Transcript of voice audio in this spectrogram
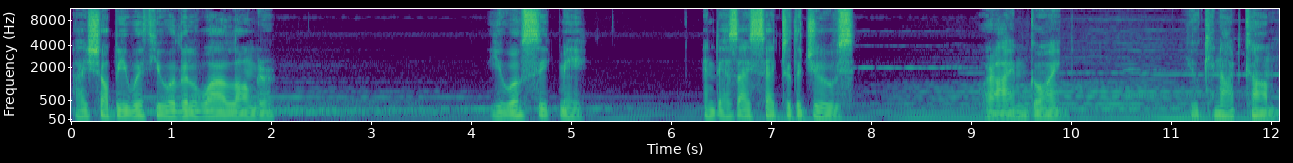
I shall be with you a little while longer. You will seek me, and as I said to the Jews, where I am going, you cannot come.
